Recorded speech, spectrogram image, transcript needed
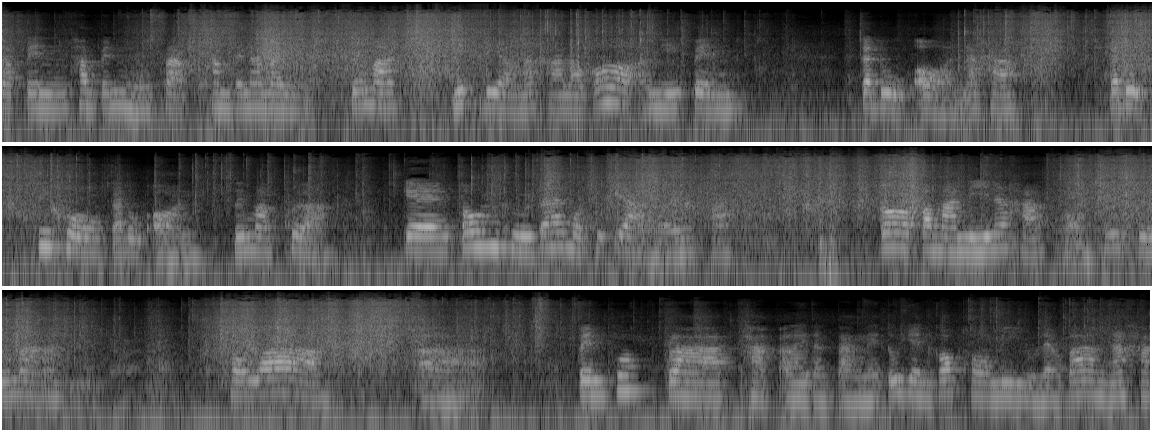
จะเป็นทำเป็นหมูสับทำเป็นอะไรซื้อมานิดเดียวนะคะ แล้วก็อันนี้เป็น กระดูกอ่อนนะคะ กระดูกที่โครงกระดูกอ่อน ซื้อมาเผื่อ แกงต้มคือได้หมดทุกอย่างเลยนะคะ ก็ประมาณนี้นะคะของที่ซื้อมา เพราะว่าเป็นพวกปลาผักอะไรต่างๆ ในตู้เย็นก็พอมีอยู่แล้วบ้างนะคะ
